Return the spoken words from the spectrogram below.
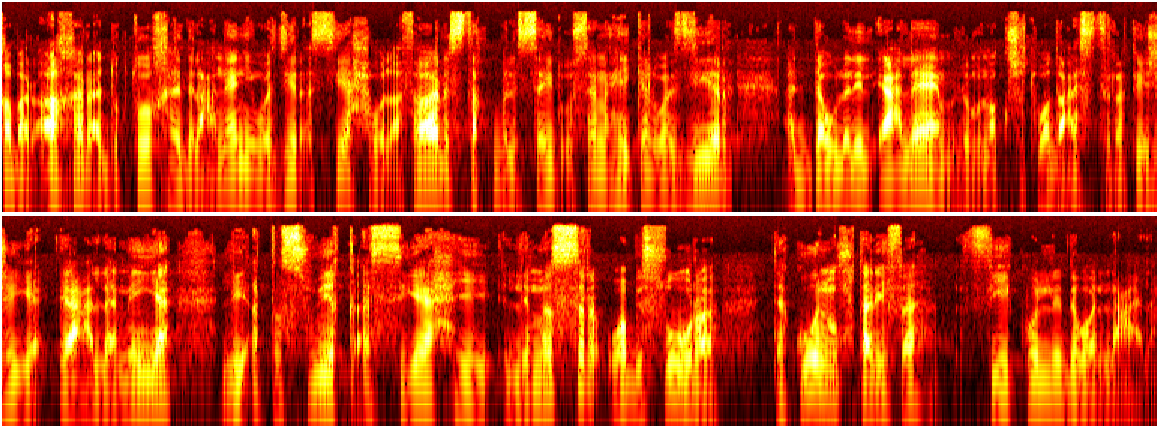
خبر آخر الدكتور خالد العناني وزير السياحة والأثار استقبل السيد أسامة هيكل وزير الدولة للإعلام لمناقشة وضع استراتيجية إعلامية للتسويق السياحي لمصر وبصورة تكون محترفة في كل دول العالم.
